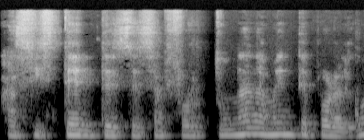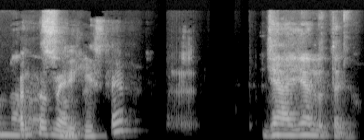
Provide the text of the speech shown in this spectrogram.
asistentes, desafortunadamente por alguna razón. ¿Cuántos me dijiste? Ya, ya lo tengo.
